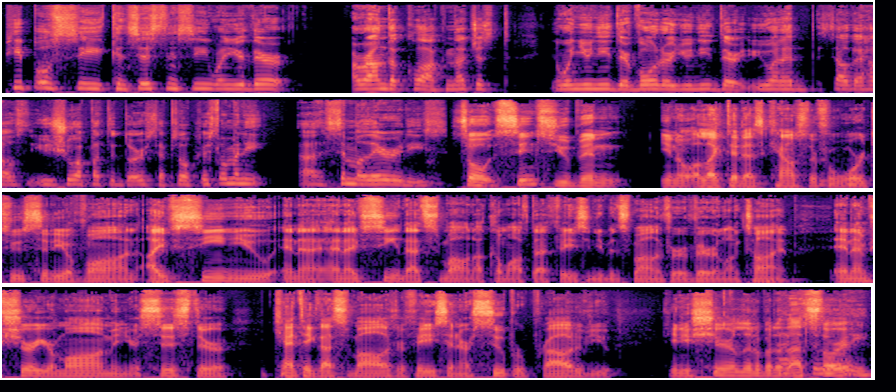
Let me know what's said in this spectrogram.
people see consistency when you're there around the clock, not just when you need their vote or you need their you want to sell their house, you show up at the doorstep. So there's so many uh, similarities. So since you've been you know elected as counselor for Ward Two, City of Vaughan, I've seen you and I, and I've seen that smile and I'll come off that face, and you've been smiling for a very long time. And I'm sure your mom and your sister can't take that smile off your face and are super proud of you. Can you share a little bit of Absolutely. that story?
